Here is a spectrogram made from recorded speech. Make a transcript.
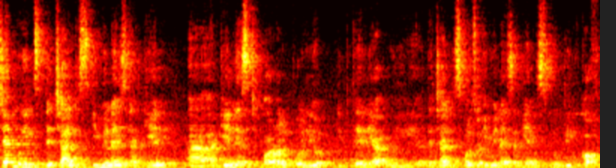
10 weeks, the child is immunized again uh, against oral polio, diphtheria. We, the child is also immunized against whooping cough,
